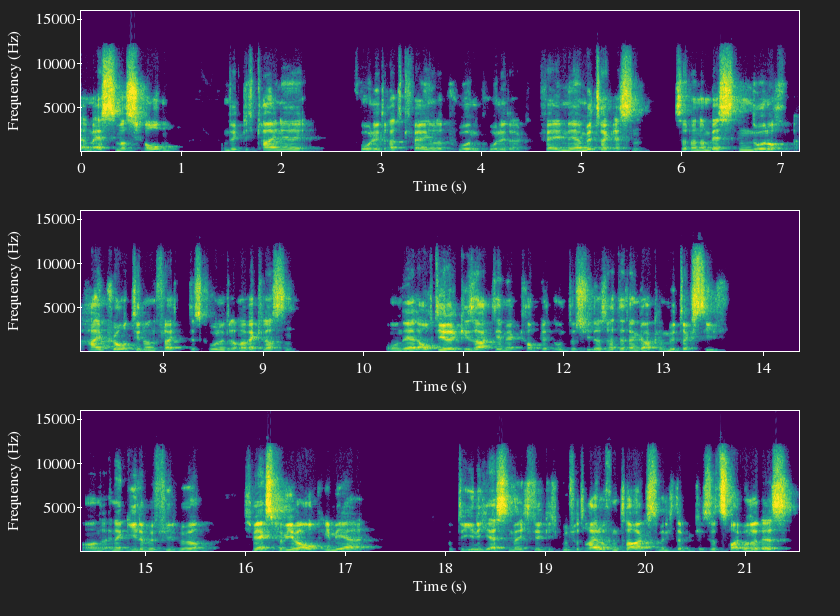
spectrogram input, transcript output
am Essen was schrauben und wirklich keine Kohlenhydratquellen oder puren Kohlenhydratquellen mehr Mittag essen, sondern am besten nur noch High Protein und vielleicht das Kohlenhydrat mal weglassen. Und er hat auch direkt gesagt, er merkt komplett einen Unterschied. Also hat er dann gar kein Mittagstief und Energielevel viel höher. Ich merke es bei mir auch, je mehr Protein ich esse, wenn ich wirklich gut verteile auf den Tag, so wenn ich da wirklich so 200 esse,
